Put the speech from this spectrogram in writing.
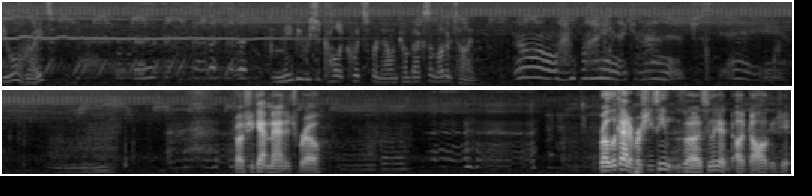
You alright? Maybe we should call it quits for now and come back some other time. No, I'm fine. I can manage. Stay. Bro, she can't manage, bro. Bro, look at her, bro. She seems uh, seems like a, a dog and shit.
